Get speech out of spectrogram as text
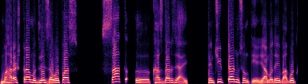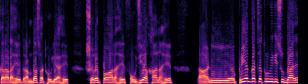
महाराष्ट्रामधले जवळपास सात खासदार जे आहेत त्यांची टर्न आहे यामध्ये भागवत कराड आहेत रामदास आठवले आहेत शरद पवार आहे फौजिया खान आहेत आणि प्रियंका चतुर्वेदी सुद्धा आहे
